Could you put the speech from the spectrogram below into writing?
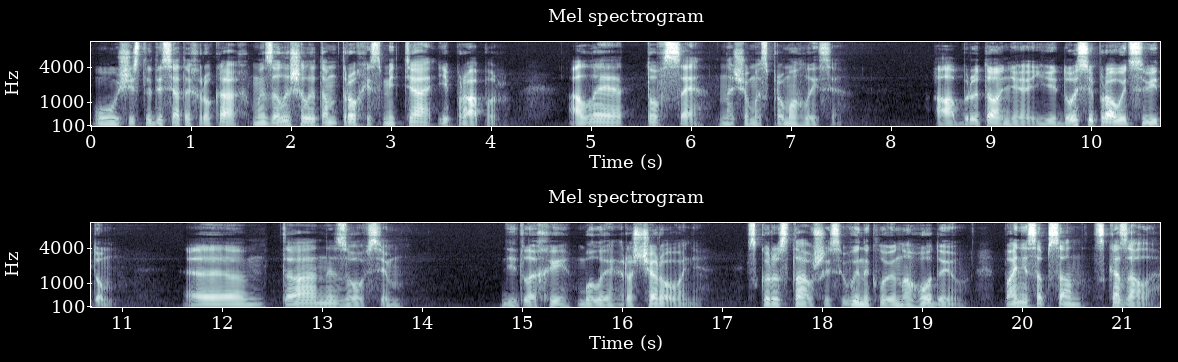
У 60-х роках ми залишили там трохи сміття і прапор, але то все, на що ми спромоглися. А Британія її досі править світом? Е, та не зовсім. Дітлахи були розчаровані. Скориставшись виниклою нагодою, пані Сапсан сказала:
